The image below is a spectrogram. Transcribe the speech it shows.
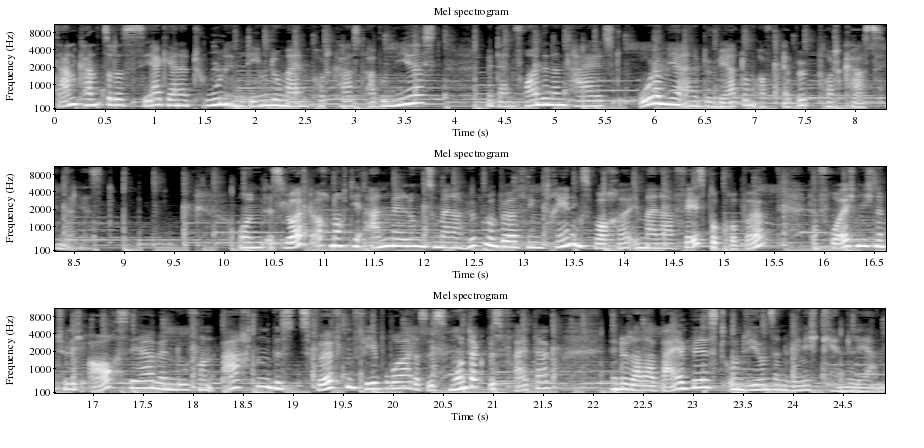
dann kannst du das sehr gerne tun, indem du meinen Podcast abonnierst, mit deinen Freundinnen teilst oder mir eine Bewertung auf Apple Podcasts hinterlässt. Und es läuft auch noch die Anmeldung zu meiner Hypnobirthing Trainingswoche in meiner Facebook-Gruppe. Freue ich mich natürlich auch sehr, wenn du von 8. bis 12. Februar, das ist Montag bis Freitag, wenn du da dabei bist und wir uns ein wenig kennenlernen.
